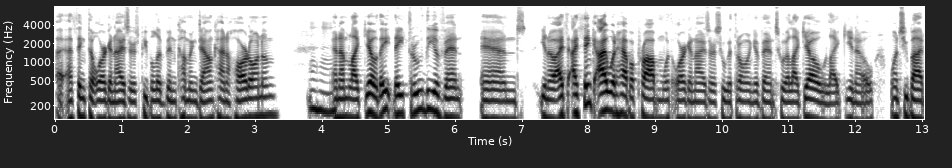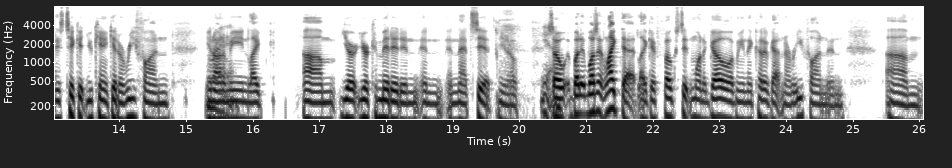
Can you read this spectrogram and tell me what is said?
I, I think the organizers, people have been coming down kind of hard on them. Mm-hmm. And I'm like, yo, they, they threw the event and, you know, I th- I think I would have a problem with organizers who are throwing events who are like, yo, like you know, once you buy this ticket, you can't get a refund. You know what I mean? Like, um, you're you're committed and and and that's it. You know. Yeah. So, but it wasn't like that. Like, if folks didn't want to go, I mean, they could have gotten a refund, and um,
